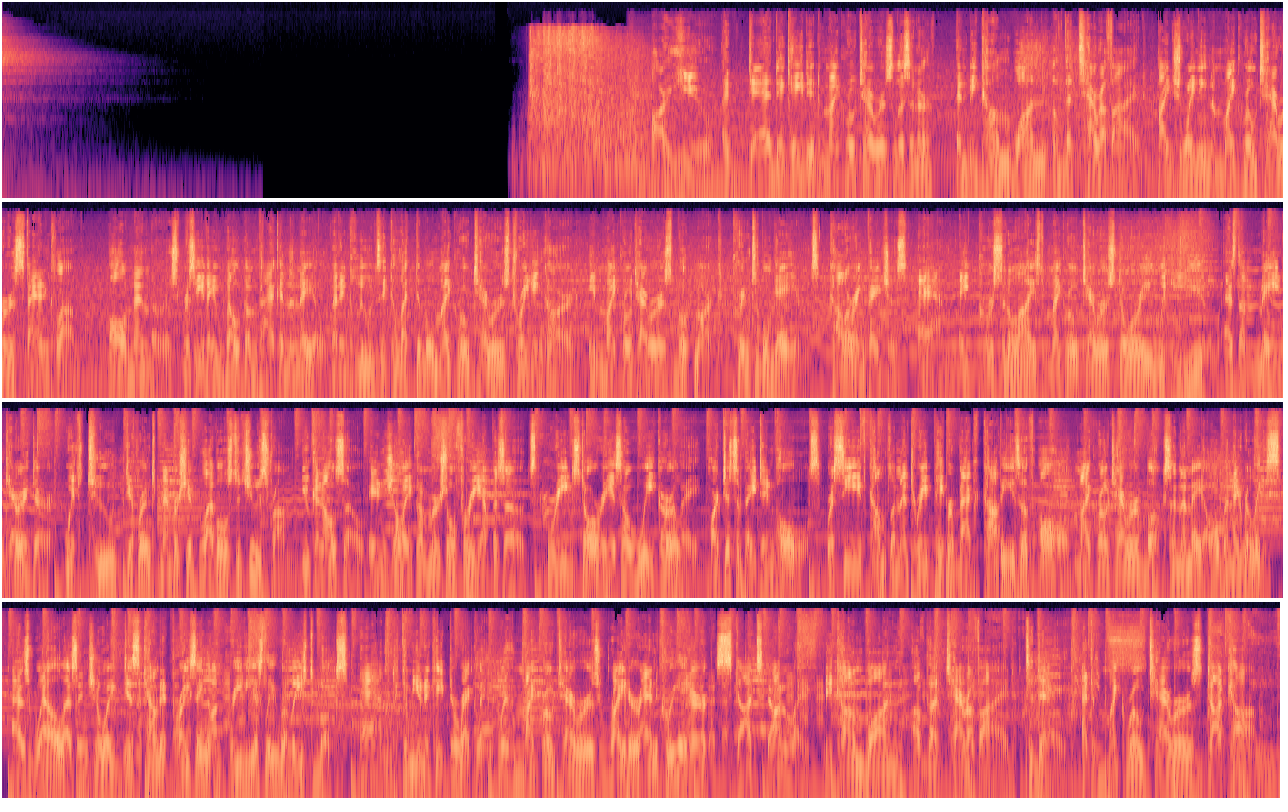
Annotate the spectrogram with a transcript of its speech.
Are you a dedicated Micro Terrors listener? Then become one of the terrified by joining the Micro Terrors fan club. All members receive a welcome pack in the mail that includes a collectible Micro Terrors trading card, a Micro Terrors bookmark, printable games, coloring pages, and a personalized Micro Terror story with you as the main character, with two different membership levels to choose from. You can also enjoy commercial-free episodes, read stories a week early, participate in polls, receive complimentary paperback copies of all Micro Terror books in the mail when they release, as well as enjoy discounted pricing on previously released books, and communicate directly with Microterror's writer and creator, Scott Donnelly. Become one of the terrified today at microterrors.com.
